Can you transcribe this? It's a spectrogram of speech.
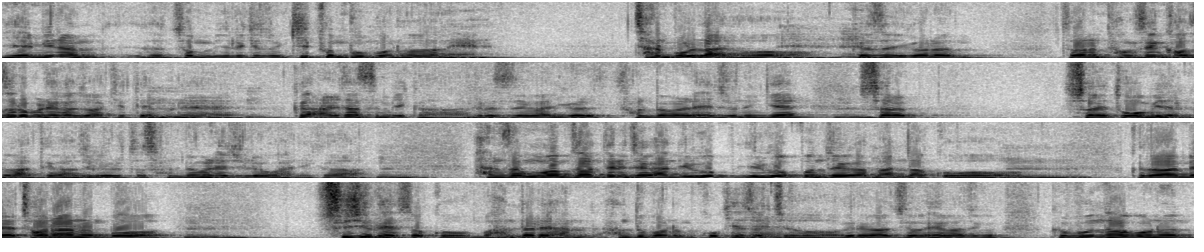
예민한 좀 이렇게 좀 깊은 부분은 네. 잘 몰라요. 네, 네. 그래서 이거는 저는 평생 건설업을 해가지고 왔기 때문에 음, 음. 그걸 알지 않습니까? 그래서 제가 이걸 설명을 해주는 게 음. 수사를, 수사에 도움이 될 것 같아가지고 이걸 또 설명을 해주려고 하니까 음. 한상무 검사한테는 제가 한 일곱, 일곱 번 제가 만났고 음. 그 다음에 전화는 뭐 음. 수시로 했었고 뭐 한 달에 한, 한두 번은 꼭 했었죠. 네. 그래가지고 해가지고 그분하고는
